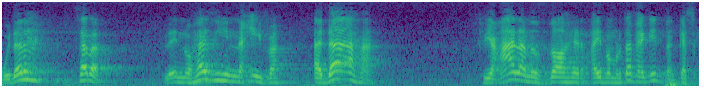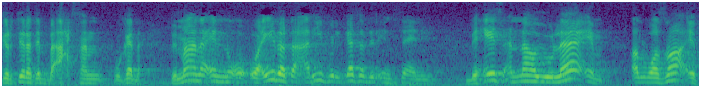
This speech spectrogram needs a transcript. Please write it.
وده له سبب لأنه هذه النحيفة ادائها في عالم الظاهر هيبقى مرتفع جدا كسكرتيرة تبقى أحسن وكده بمعنى إنه أعيد تعريف الجسد الإنساني بحيث أنه يلائم الوظائف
